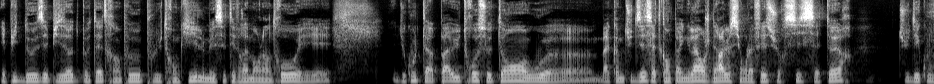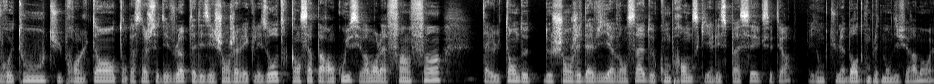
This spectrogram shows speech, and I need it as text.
Et puis deux épisodes peut-être un peu plus tranquilles, mais c'était vraiment l'intro. Et du coup, t'as pas eu trop ce temps où, euh, bah, comme tu disais, cette campagne-là, en général, si on l'a fait sur 6-7 heures, tu découvres tout, tu prends le temps, ton personnage se développe, tu as des échanges avec les autres. Quand ça part en couille, c'est vraiment la fin fin. Tu as eu le temps de, de changer d'avis avant ça, de comprendre ce qui allait se passer, etc. Et donc tu l'abordes complètement différemment. Ouais.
